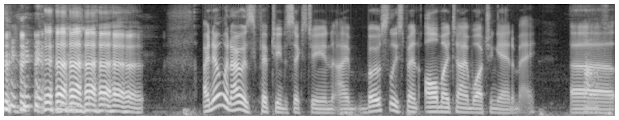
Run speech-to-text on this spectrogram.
I know when I was 15 to 16, I mostly spent all my time watching anime. Uh,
